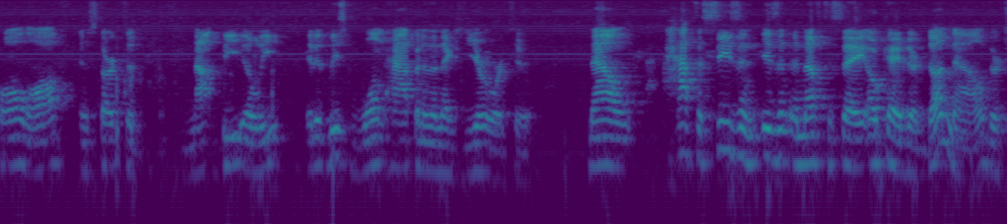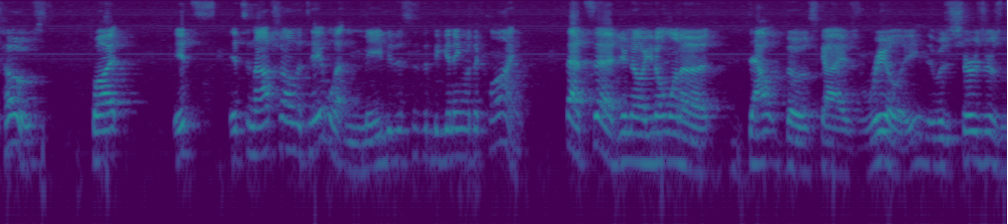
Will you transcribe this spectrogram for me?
fall off and start to not be elite, it at least won't happen in the next year or two. Now, half a season isn't enough to say, okay, they're done now, they're toast, but it's it's an option on the table that maybe this is the beginning of a decline. That said, you know, you don't want to doubt those guys really. It was Scherzer's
